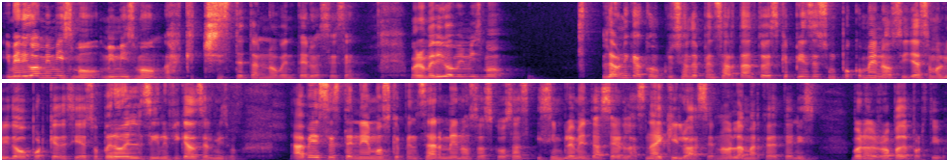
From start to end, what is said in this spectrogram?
Y me digo a mí mismo, mí mismo, ay, qué chiste tan noventero es ese. Bueno, me digo a mí mismo, la única conclusión de pensar tanto es que pienses un poco menos. Y ya se me olvidó por qué decía eso, pero el significado es el mismo. A veces tenemos que pensar menos las cosas y simplemente hacerlas. Nike lo hace, ¿no? La marca de tenis. Bueno, de ropa deportiva.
